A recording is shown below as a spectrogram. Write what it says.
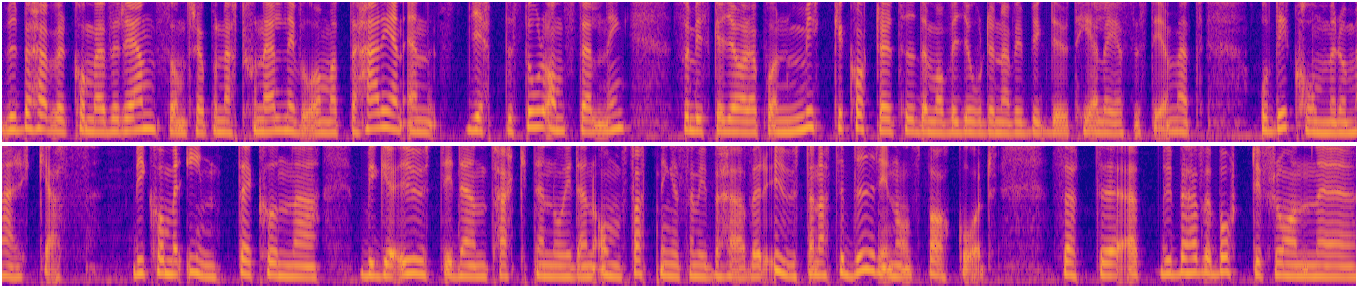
vi behöver komma överens om tror jag, på nationell nivå om att det här är en, en jättestor omställning som vi ska göra på en mycket kortare tid än vad vi gjorde när vi byggde ut hela elsystemet. Och det kommer att märkas. Vi kommer inte kunna bygga ut i den takten och i den omfattningen som vi behöver utan att det blir i någons bakgård. Så att, eh, att vi behöver bort ifrån eh,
